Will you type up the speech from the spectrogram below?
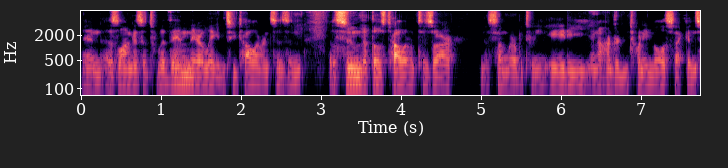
and as long as it's within their latency tolerances, and assume that those tolerances are somewhere between 80 and 120 milliseconds,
